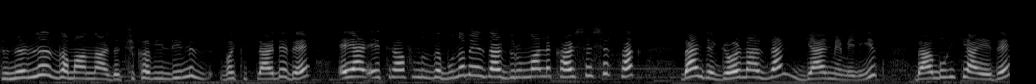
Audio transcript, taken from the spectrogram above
sınırlı zamanlarda çıkabildiğimiz vakitlerde de eğer etrafımızda buna benzer durumlarla karşılaşırsak bence görmezden gelmemeliyiz. Ben bu hikayede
